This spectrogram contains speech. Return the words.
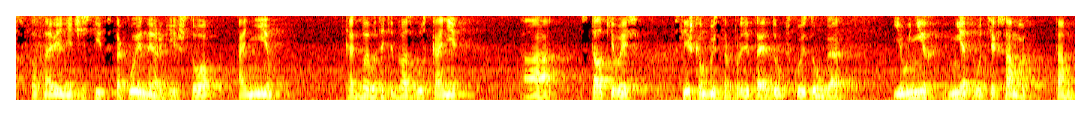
столкновение частиц такой энергией, что они, как бы вот эти два сгустка, они, а, сталкиваясь, слишком быстро пролетают друг сквозь друга, и у них нет вот тех самых там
